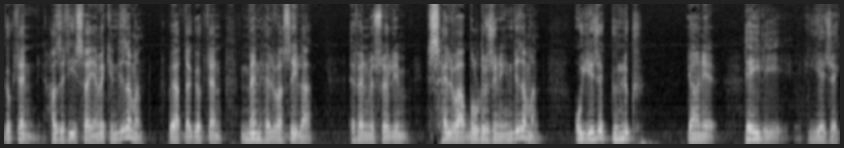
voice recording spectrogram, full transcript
Gökten Hazreti İsa yemek indiği zaman veyahut da gökten men helvasıyla efendime söyleyeyim selva bıldırcını indiği zaman o yiyecek günlük yani daily yiyecek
